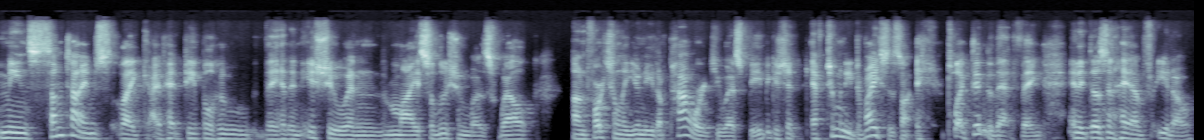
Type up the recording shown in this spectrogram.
means sometimes, like I've had people who they had an issue, and my solution was, well, unfortunately you need a powered usb because you have too many devices on, plugged into that thing and it doesn't have you know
